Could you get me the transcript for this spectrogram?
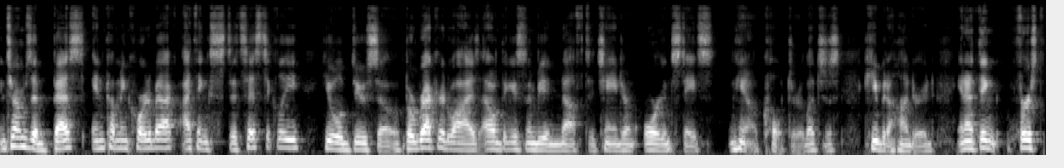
in terms of best incoming quarterback, I think statistically he will do so. But record wise, I don't think it's going to be enough to change on Oregon State's you know culture. Let's just keep it 100. And I think first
